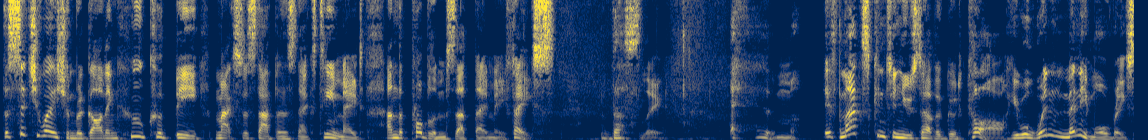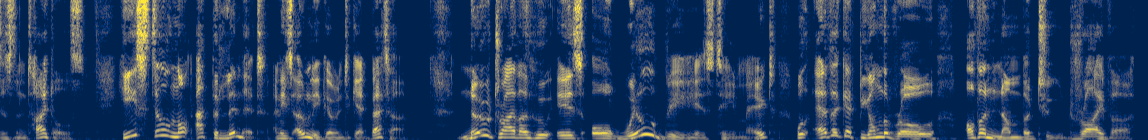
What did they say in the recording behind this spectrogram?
the situation regarding who could be Max Verstappen's next teammate and the problems that they may face. Thusly, ahem. If Max continues to have a good car, he will win many more races than titles. He's still not at the limit, and he's only going to get better. No driver who is or will be his teammate will ever get beyond the role of a number two driver.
